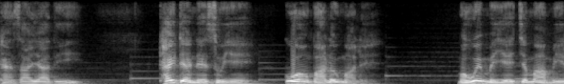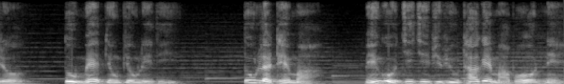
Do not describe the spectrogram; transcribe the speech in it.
ခံစားရသည် ထိုက်တန်တယ်ဆိုရင်ကိုအောင်ဘာလုပ်မှာလဲ မဝင့်မရဲကျမမေးတော့သူ့မဲ့ပြုံးပြုံးလေသည်သူ့လက်ထဲမှာမင်းကိုကြည်ကြည်ဖြူဖြူထားခဲ့မှာပေါ့နှင်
